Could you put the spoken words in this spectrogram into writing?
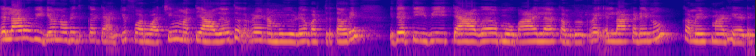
ಎಲ್ಲರೂ ವಿಡಿಯೋ ನೋಡಿದಕ್ಕೆ ಥ್ಯಾಂಕ್ ಯು ಫಾರ್ ವಾಚಿಂಗ್ ಮತ್ತು ಯಾವ್ದಾವ್ದಾರೆ ನಮ್ಮ ವಿಡಿಯೋ ಬರ್ತಿರ್ತಾವ್ರಿ. ಇದೇ T V tab mobile computer ಎಲ್ಲ ಕಡೆನೂ ಕಮೆಂಟ್ ಮಾಡಿ ಹೇಳ್ರಿ.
